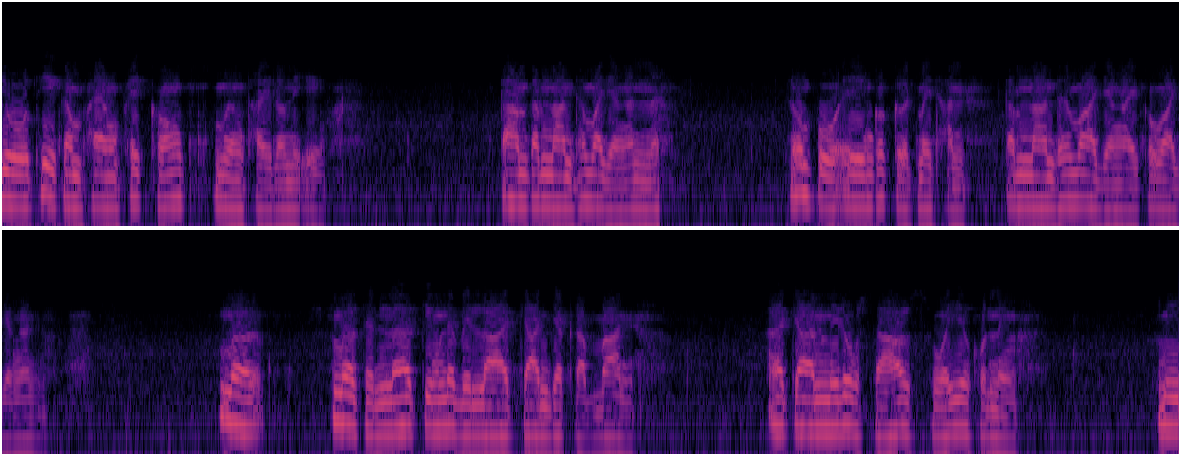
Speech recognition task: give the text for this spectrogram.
อยู่ที่กำแพงเพชรของเมืองไทยแล้วนี่เอง ตามตำนานท่านว่าอย่างนั้นนะหลวงปู่เองก็เกิดไม่ทัน ตำนานท่านว่าอย่างไงก็ว่าอย่างนั้น เมื่อเมื่อเสร็จแล้วจึงได้เวลาอาจารย์จะกลับบ้าน อาจารย์มีลูกสาวสวยอยู่คนหนึ่ง มี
